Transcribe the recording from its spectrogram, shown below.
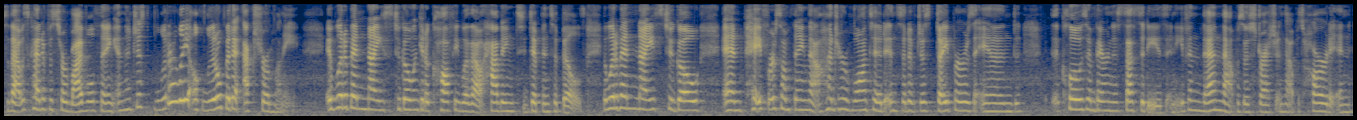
So that was kind of a survival thing and then just literally a little bit of extra money. It would have been nice to go and get a coffee without having to dip into bills. It would have been nice to go and pay for something that Hunter wanted instead of just diapers and clothes and bare necessities. And even then, that was a stretch and that was hard. And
